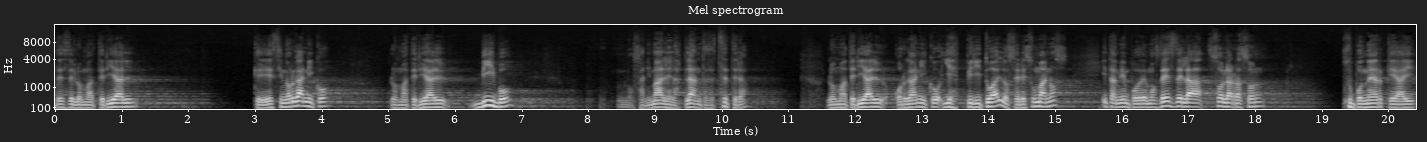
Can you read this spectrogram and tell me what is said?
desde lo material, que es inorgánico, lo material vivo, los animales, las plantas, etc., lo material orgánico y espiritual, los seres humanos, y también podemos desde la sola razón suponer que hay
